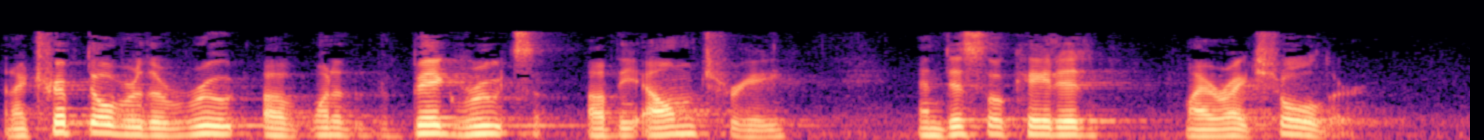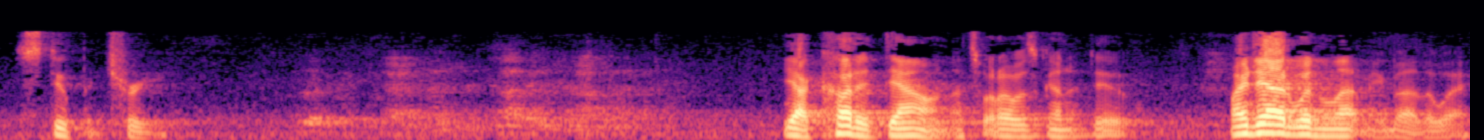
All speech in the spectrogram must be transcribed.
And I tripped over the root of one of the big roots of the elm tree and dislocated my right shoulder. Stupid tree. Yeah, cut it down. That's what I was going to do. My dad wouldn't let me, by the way.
